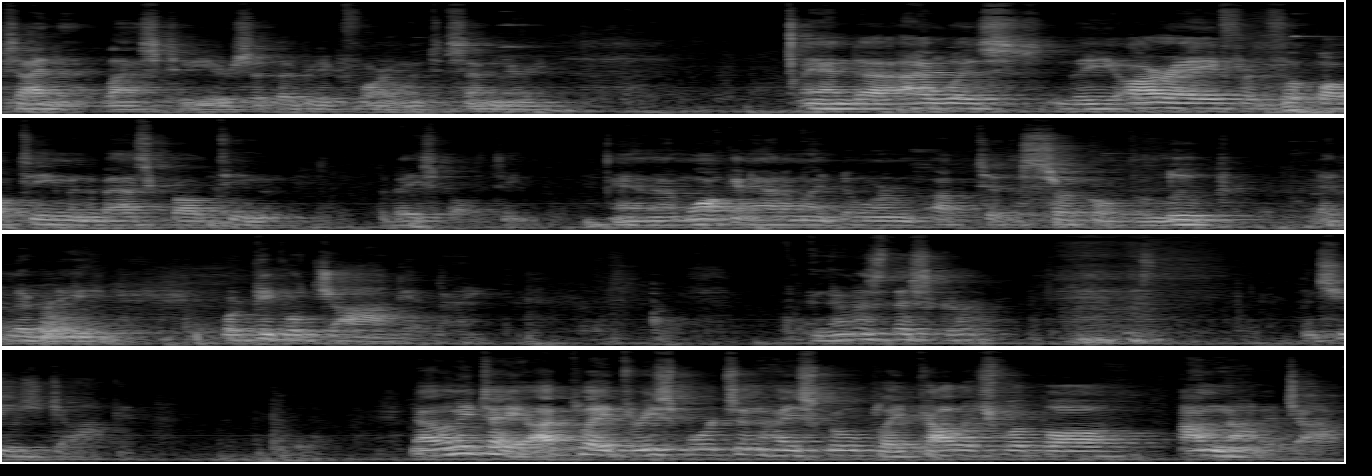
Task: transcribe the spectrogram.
so I had the last two years at Liberty before I went to seminary. And uh, I was the RA for the football team and the basketball team and the baseball. And I'm walking out of my dorm up to the circle, the loop at Liberty, where people jog at night. And there was this girl, and she was jogging. Now, let me tell you, I played three sports in high school, played college football. I'm not a jogger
